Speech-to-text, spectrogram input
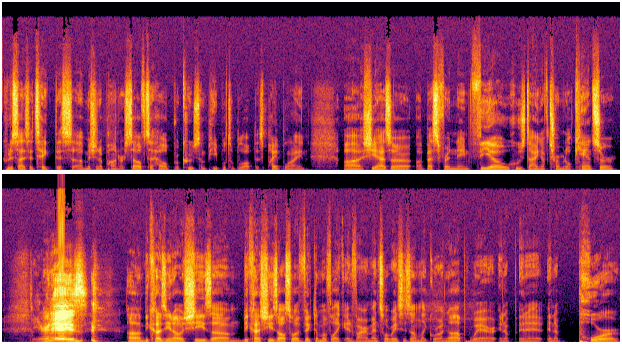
who decides to take this uh, mission upon herself to help recruit some people to blow up this pipeline. Uh, she has a, a best friend named Theo who's dying of terminal cancer. Here it is. Uh, because you know she's um, because she's also a victim of like environmental racism, like growing up, where in a in a in a poor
